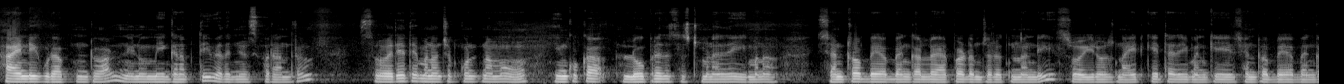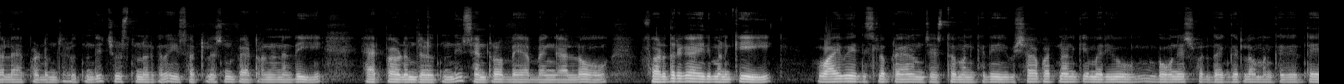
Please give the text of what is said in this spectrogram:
హాయ్ అండి గుడ్ ఆఫ్టర్నూన్ టు ఆల్ నేను మీ Ganapathi weather news for Andhra so ఏదైతే మనం చెప్పుకుంటున్నామో ఇంకొక లో ప్రెజర్ సిస్టమ్ అనేది మన సెంటర్ ఆఫ్ బే ఆఫ్ బెంగాల్లో ఏర్పడడం జరుగుతుందండి. సో ఈరోజు నైట్కి అయితే అది మనకి సెంటర్ ఆఫ్ బే ఆఫ్ బెంగాల్లో ఏర్పడడం జరుగుతుంది. చూస్తున్నారు కదా ఈ సర్క్యులేషన్ ప్యాటర్న్ అనేది ఏర్పడడం జరుగుతుంది సెంటర్ ఆఫ్ బే ఆఫ్ బెంగాల్లో ఫర్దర్గా ఇది మనకి వాయువ్య దిశలో ప్రయాణం చేస్తూ మనకి ఇది విశాఖపట్నానికి మరియు భువనేశ్వర్ దగ్గరలో మనకి ఏదైతే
